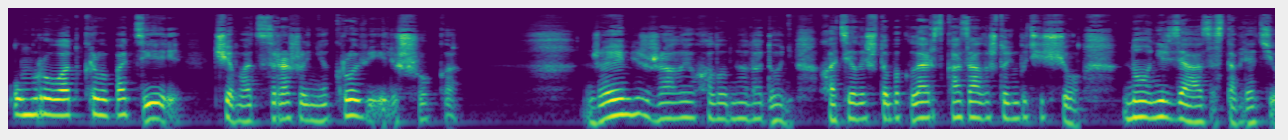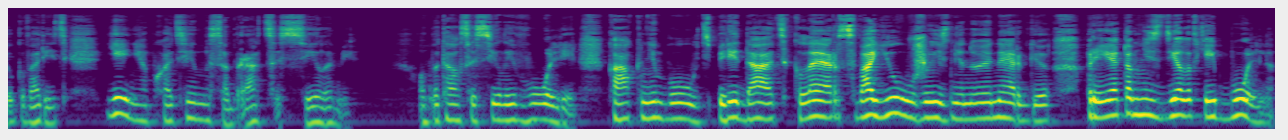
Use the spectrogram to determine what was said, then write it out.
умру от кровопотери, чем от сражения крови или шока». Джейми сжал ее холодную ладонь. Хотелось, чтобы Клэр сказала что-нибудь еще, но нельзя заставлять ее говорить. Ей необходимо собраться с силами. Он пытался силой воли как-нибудь передать Клэр свою жизненную энергию, при этом не сделав ей больно.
